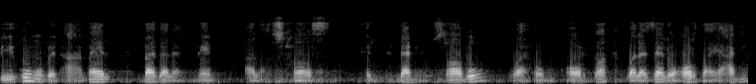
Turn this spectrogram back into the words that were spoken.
بيقوموا بالأعمال بدلا من الأشخاص اللي لم يصابوا وهم عرضة ولا زالوا عرضة يعني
